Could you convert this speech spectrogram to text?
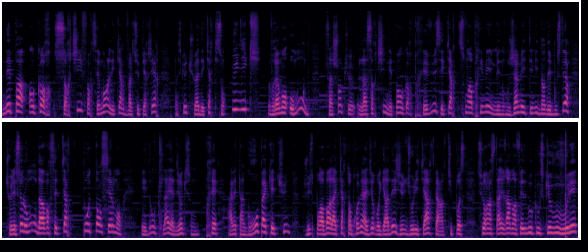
n'est pas encore sortie, forcément les cartes valent super cher parce que tu as des cartes qui sont uniques vraiment au monde, sachant que la sortie n'est pas encore prévue, ces cartes sont imprimées mais n'ont jamais été mises dans des boosters, tu es les seuls au monde à avoir cette carte potentiellement. Et donc là, il y a des gens qui sont prêts à mettre un gros paquet de thunes juste pour avoir la carte en premier, à dire regardez, j'ai une jolie carte, faire un petit post sur Instagram, un Facebook ou ce que vous voulez.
